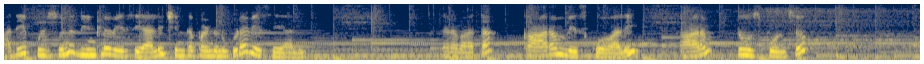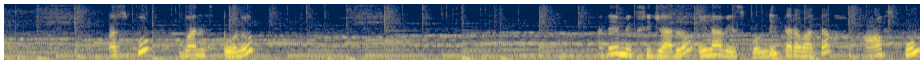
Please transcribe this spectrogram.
అదే పులుసును దీంట్లో వేసేయాలి. చింతపండును కూడా వేసేయాలి. తర్వాత కారం వేసుకోవాలి. కారం టూ స్పూన్స్ పసుపు వన్ స్పూను అదే మిక్సీ జార్లో ఇలా వేసుకోండి. తర్వాత హాఫ్ స్పూన్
